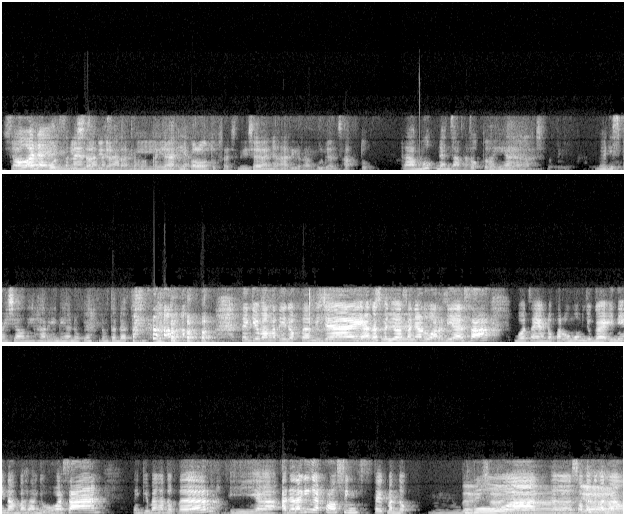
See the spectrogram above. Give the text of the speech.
Selalu ada ya, Senin bisa sampai didatangi Sabtu. Oh, ya. iya. Kalau untuk saya sendiri saya hanya hari Rabu dan Sabtu. Rabu dan Sabtu. Oh iya. seperti itu. Jadi spesial nih hari ini ya dok ya, dokter datang. Thank you banget nih dokter Vijay atas penjelasannya luar biasa. Buat saya yang dokter umum juga ini nambah lagi wawasan. Thank you banget dokter. Iya, ada lagi nggak closing statement dok? Hmm, dari Buat saya, eh, sobat ya, Immanuel.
